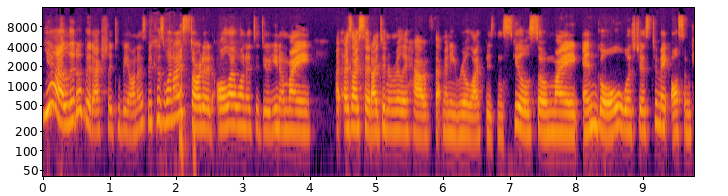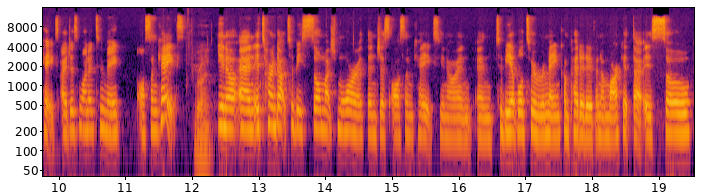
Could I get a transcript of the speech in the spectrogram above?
Yeah, a little bit actually to be honest because when I started all I wanted to do, you know, my as I said, I didn't really have that many real life business skills. So my end goal was just to make awesome cakes. I just wanted to make awesome cakes. Right. You know, and it turned out to be so much more than just awesome cakes, you know, and, and to be able to remain competitive in a market that is so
